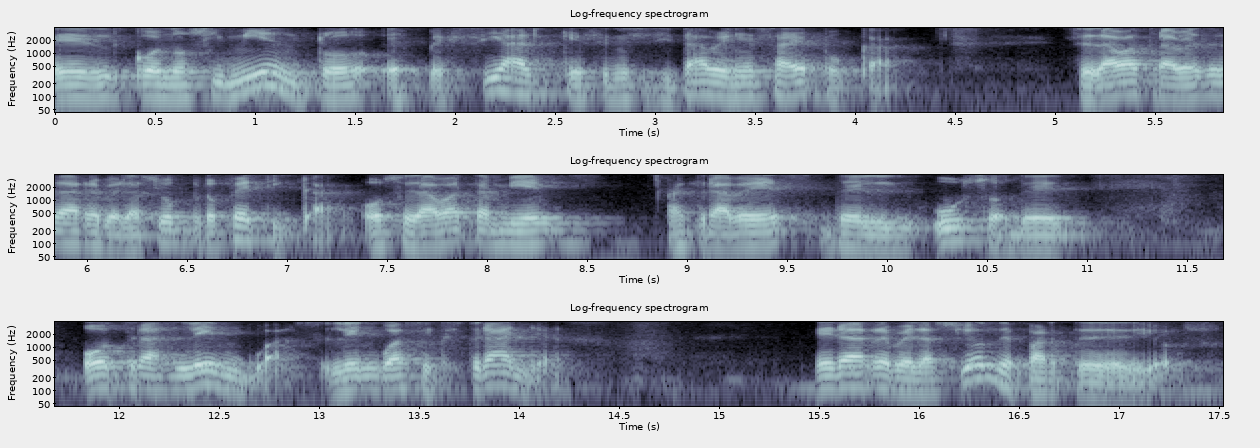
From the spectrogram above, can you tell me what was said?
el conocimiento especial que se necesitaba en esa época se daba a través de la revelación profética o se daba también a través del uso de otras lenguas, lenguas extrañas. Era revelación de parte de Dios.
